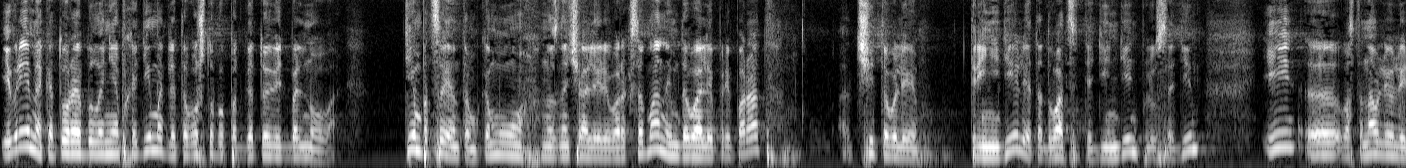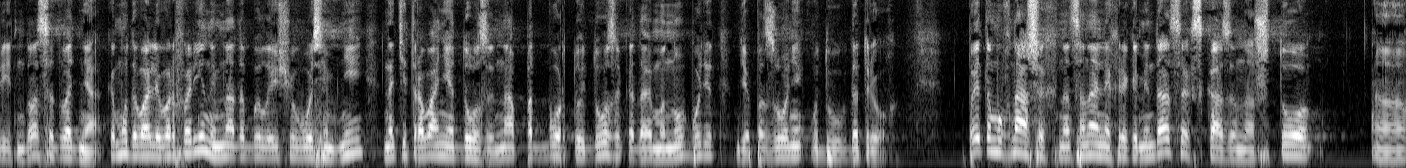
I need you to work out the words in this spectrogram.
И время, которое было необходимо для того, чтобы подготовить больного – тем пациентам, кому назначали ревароксабан, им давали препарат, отчитывали 3 недели, это 21 день плюс 1, и э, восстанавливали ритм 22 дня. Кому давали варфарин, им надо было еще 8 дней на титрование дозы, на подбор той дозы, когда МНО будет в диапазоне от 2 до 3. Поэтому в наших национальных рекомендациях сказано, что э,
